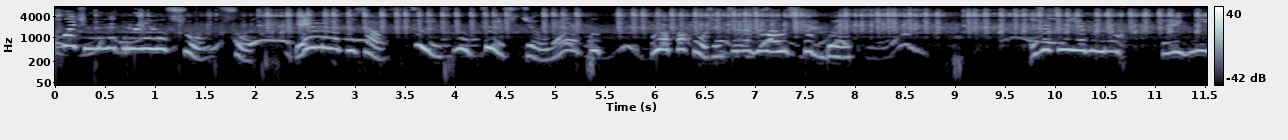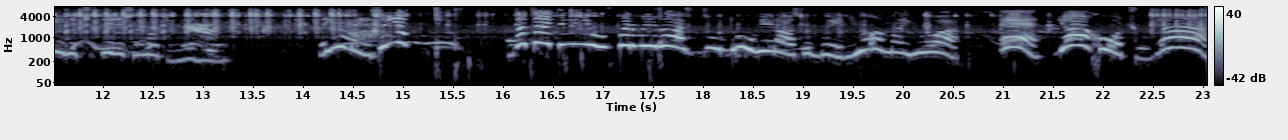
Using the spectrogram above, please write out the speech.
побачив, мене привело в шок. в шок. Я йому написав, чуєш, ну, чуєш, чел, у мене тут було похоже, це називалось стопбек. І за це я не мог три дні или чотири знімати відео. Та ё-моё, та я... Да дайте мені його в перший раз, ду- другий раз убить, ё-моё. Е, я хочу, я.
